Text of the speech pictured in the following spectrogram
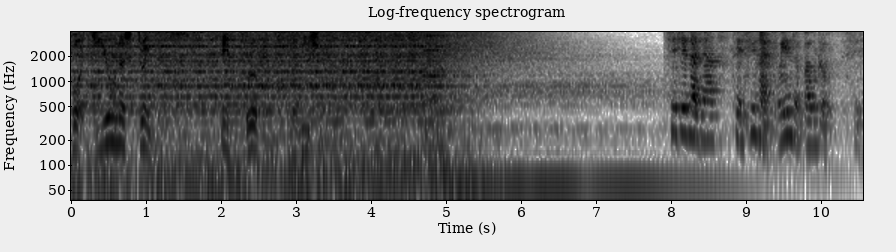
Fortune Strings, improving tradition. 谢谢大家对星海福音的帮助，谢谢。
